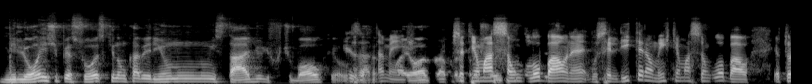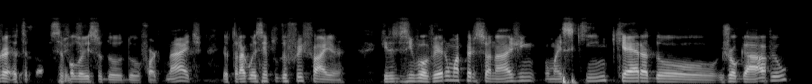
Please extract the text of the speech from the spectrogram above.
milhões de pessoas que não caberiam num, num estádio de futebol. Que é Exatamente. Maior pra, pra você tem uma ação global, né? Você literalmente tem uma ação global. Eu tra... Você falou isso do, do Fortnite, eu trago o exemplo do Free Fire que eles desenvolveram uma personagem, uma skin que era do jogável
